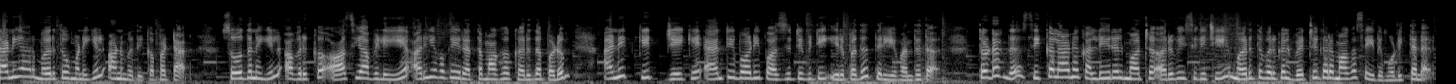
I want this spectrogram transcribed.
தனியார் மருத்துவமனையில் அனுமதிக்கப்பட்டார். சோதனையில் அவருக்கு ஆசியாவிலேயே அரிய வகை ரத்தமாக கருதப்படும் anti Kidd J K antibody positivity இருப்பது தெரியவந்தது. தொடர்ந்து சிக்கலான கல்லீரல் மாற்று அறுவை சிகிச்சையை மருத்துவர்கள் வெற்றிகரமாக செய்து முடித்தனர்.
